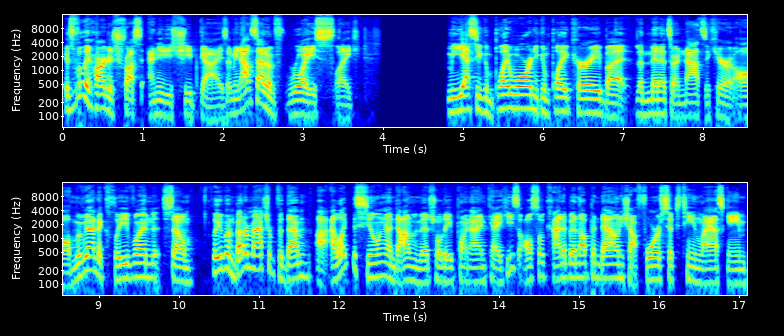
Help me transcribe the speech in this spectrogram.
it's really hard to trust any of these cheap guys. I mean, outside of Royce, like, I mean, yes, you can play Warren, you can play Curry, but the minutes are not secure at all. Moving on to Cleveland. So Cleveland, better matchup for them. Uh, I like the ceiling on Donovan Mitchell at 8.9K. He's also kind of been up and down. He shot 4 of 16 last game,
